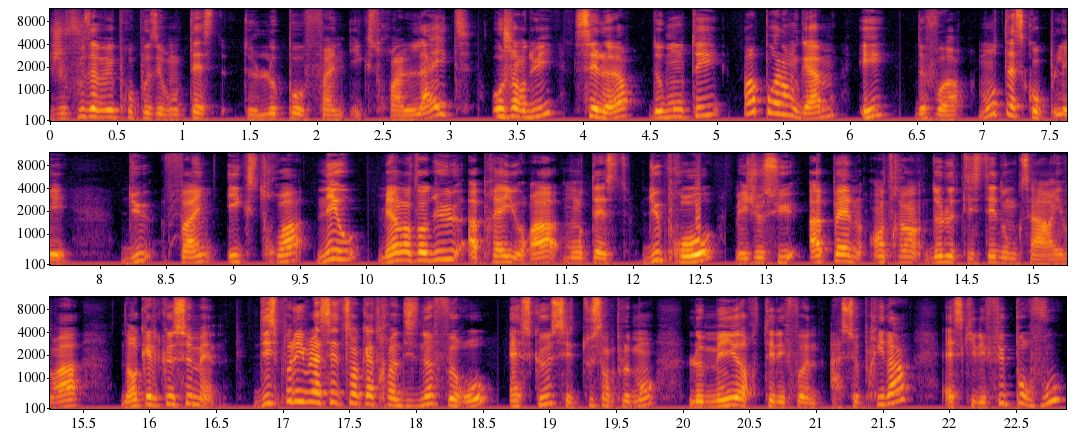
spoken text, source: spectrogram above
Je vous avais proposé mon test de l'Oppo Find X3 Lite. Aujourd'hui, c'est l'heure de monter un poil en gamme et de voir mon test complet du Find X3 Neo. Bien entendu, après il y aura mon test du Pro, mais je suis à peine en train de le tester, donc ça arrivera dans quelques semaines. Disponible à 799 euros, est-ce que c'est tout simplement le meilleur téléphone à ce prix-là? Est-ce qu'il est fait pour vous?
